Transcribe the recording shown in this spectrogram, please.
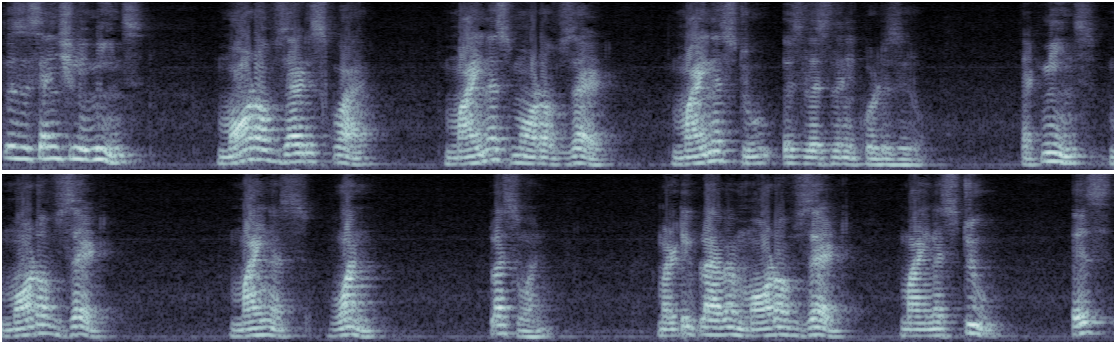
This essentially means mod of z square minus mod of z minus 2 is less than equal to 0. That means mod of z minus 1 plus 1 multiplied by mod of z minus 2 is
